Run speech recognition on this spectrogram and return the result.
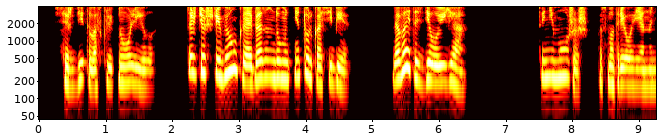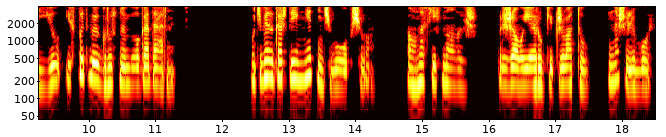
– сердито воскликнула Лила. «Ты ждешь ребенка и обязан думать не только о себе. Давай это сделаю я!» «Ты не можешь», – посмотрела я на нее, испытывая грустную благодарность. «У тебя с Гордеем нет ничего общего, а у нас есть малыш», – прижала я руки к животу, и наша любовь.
